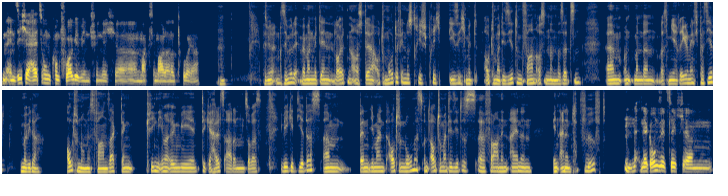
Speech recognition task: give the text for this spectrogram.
ein Sicherheits- und Komfortgewinn, finde ich, äh, maximaler Natur, ja. Mhm. Was mich interessieren würde, wenn man mit den Leuten aus der Automotive-Industrie spricht, die sich mit automatisiertem Fahren auseinandersetzen ähm, und man dann, was mir regelmäßig passiert, immer wieder autonomes Fahren sagt, dann kriegen die immer irgendwie dicke Halsadern und sowas. Wie geht dir das, ähm, wenn jemand autonomes und automatisiertes äh, Fahren in einen, in einen Topf wirft? Ja, grundsätzlich ähm,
